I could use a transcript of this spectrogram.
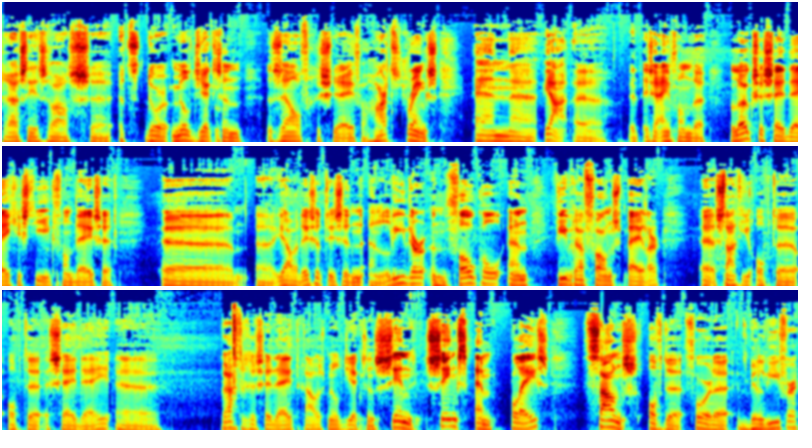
luisteraars, dit was eh, het door Milt Jackson zelf geschreven Heartstrings. En eh, ja, eh, het is een van de leukste cd'tjes die ik van deze... ja, wat is het? Het is een, een leader, een vocal en vibrafoonspeler. Staat hier op de, op de cd. Prachtige cd trouwens. Milt Jackson sing- sings and plays. Sounds of the for the Believer.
